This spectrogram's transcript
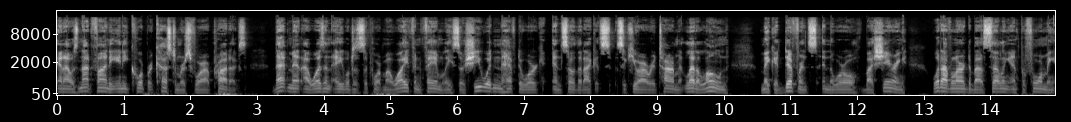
and I was not finding any corporate customers for our products. That meant I wasn't able to support my wife and family so she wouldn't have to work and so that I could secure our retirement, let alone make a difference in the world by sharing what I've learned about selling and performing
